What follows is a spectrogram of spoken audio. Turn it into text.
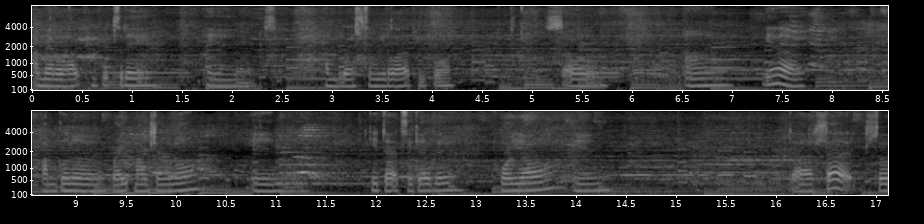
I met a lot of people today, and I'm blessed to meet a lot of people. So, um, yeah, I'm gonna write my journal and get that together for y'all, and that's that. So,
